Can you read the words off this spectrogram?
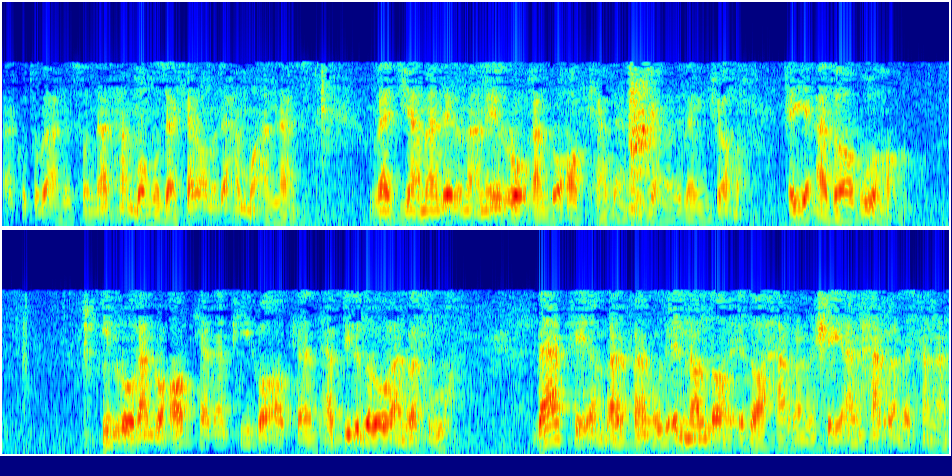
در کتب اهل سنت هم با مذکر آمده هم مؤنث. و جمله به معنی روغن رو آب کردن. این جمله در اینجا ای عذابوها. این روغن رو آب کردن پیه رو آب کردن تبدیل به روغن و فروخت. بعد پیغمبر فرمود ان الله اذا حرم شیئا حرم ثمنه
